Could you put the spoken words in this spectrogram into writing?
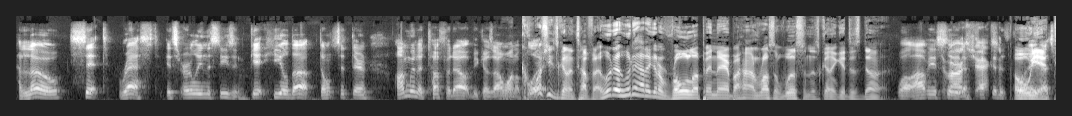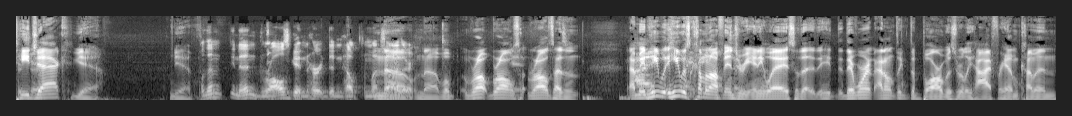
Hello, sit, rest. It's early in the season. Get healed up. Don't sit there. I'm going to tough it out because I want to play. Of play. course, he's going to tough it out. Who the, who the hell are going to roll up in there behind Russell Wilson that's going to get this done? Well, obviously, Tarvaris it affected his Oh play, yeah, that's for T sure. Jack. Yeah, yeah. Well, then you know, then Rawls getting hurt didn't help them much no, either. no. Well, Ra- Rawls Rawls hasn't. I mean, I he was he was coming off injury anyway, so that he, there weren't. I don't think the bar was really high for him coming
